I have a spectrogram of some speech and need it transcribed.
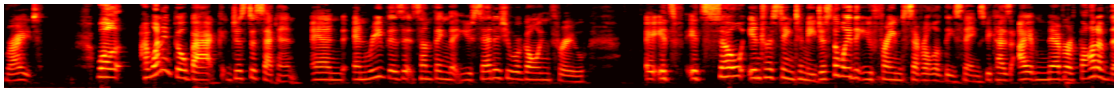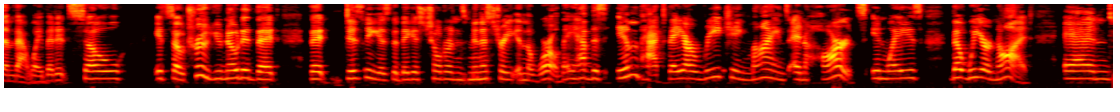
Right. Well, I want to go back just a second and and revisit something that you said as you were going through it's it's so interesting to me just the way that you framed several of these things because I have never thought of them that way but it's so it's so true. You noted that that Disney is the biggest children's ministry in the world. They have this impact. They are reaching minds and hearts in ways that we are not. And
